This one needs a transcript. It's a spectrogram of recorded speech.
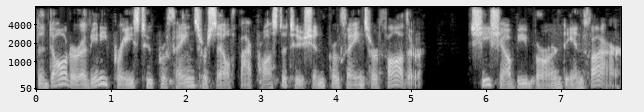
The daughter of any priest who profanes herself by prostitution profanes her father. She shall be burned in fire.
